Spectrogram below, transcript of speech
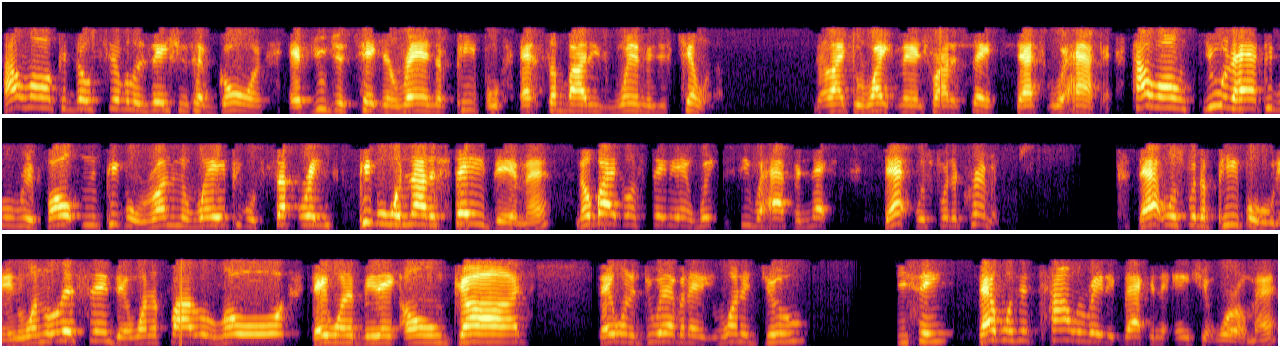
How long could those civilizations have gone if you just taking random people at somebody's whim and just killing them? Like the white man try to say, that's what happened. How long you would have had people revolting, people running away, people separating? People would not have stayed there, man. Nobody gonna stay there and wait to see what happened next. That was for the criminals. That was for the people who didn't want to listen, didn't want to follow the law. They want to be their own gods. They want to do whatever they want to do. You see, that wasn't tolerated back in the ancient world, man.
